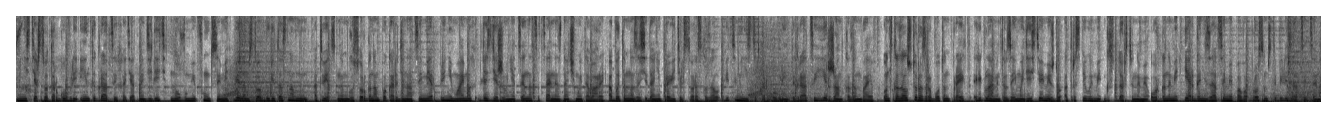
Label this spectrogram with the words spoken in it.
Министерство торговли и интеграции хотят наделить новыми функциями. Ведомство будет основным ответственным госорганом по координации мер, принимаемых для сдерживания цен на социально значимые товары. Об этом на заседании правительства рассказал вице-министр торговли и интеграции Ержан Казанбаев. Он сказал, что разработан проект регламента взаимодействия между отраслевыми государственными органами и организациями по вопросам стабилизации цен.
